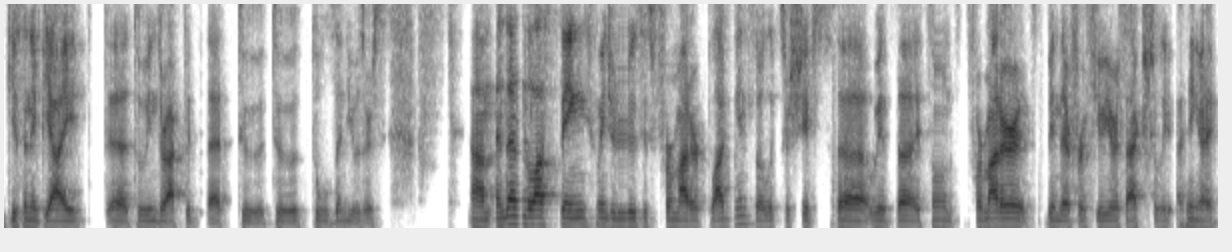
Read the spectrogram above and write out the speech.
gives an API uh, to interact with that to, to tools and users. Um, and then the last thing we introduced is Formatter plugin. So Elixir ships uh, with uh, its own formatter. It's been there for a few years, actually. I think I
